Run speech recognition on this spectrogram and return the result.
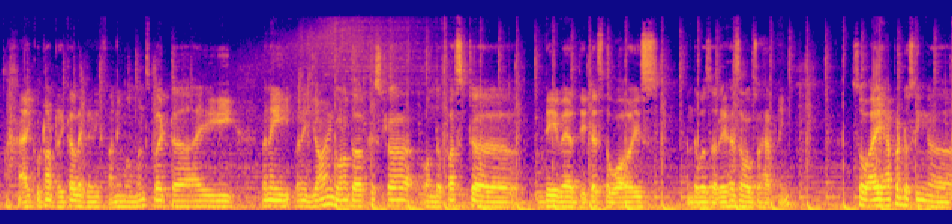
I could not recollect any funny moments, but uh, I when I when I joined one of the orchestra on the first uh, day where they test the voice and there was a rehearsal also happening. So I happened to sing a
